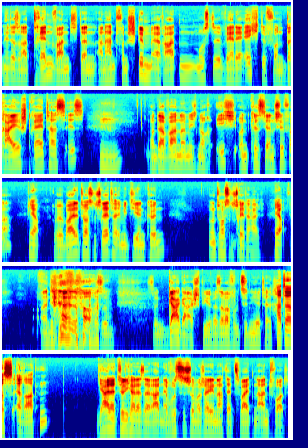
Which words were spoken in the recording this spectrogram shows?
hinter so einer Trennwand dann anhand von Stimmen erraten musste, wer der echte von drei Sträters ist. Mhm. Und da waren nämlich noch ich und Christian Schiffer, Ja. weil wir beide Thorsten Sträter imitieren können. Und Thorsten Sträter halt. Ja. Und das war auch so, so ein Gaga-Spiel, was aber funktioniert hat. Hat er es erraten? Ja, natürlich hat er es erraten. Er wusste es schon wahrscheinlich nach der zweiten Antwort.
